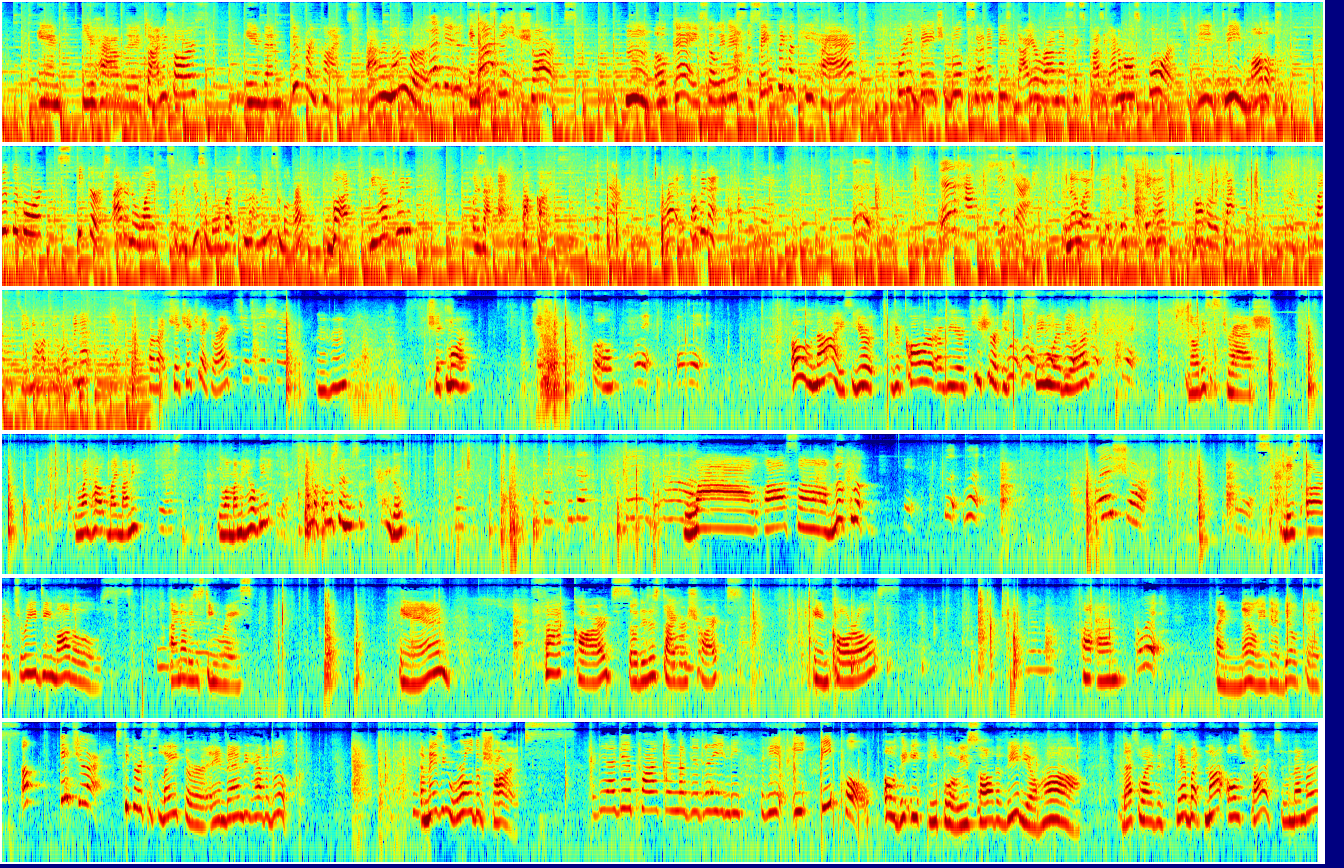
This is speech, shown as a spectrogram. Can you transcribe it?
and you have the dinosaurs, and then different kinds. I remember. At And this is sharks. Hmm, okay, so it is the same thing that he has. 40 page book, 7 piece diorama, 6 plastic animals, 4 3D models, 54 stickers. I don't know why it's reusable, but it's not reusable, right? But we have 20. What is that? Rock cards. What's that? Alright, let's open it. Ooh. It has scissors. You know what? It's, it's, it has cover with plastic. Plastic, so you know how to open it? Yes. Alright, shake, shake, shake, right? Shake, shake, shake. Mm-hmm. Shake more. Oh. Wait, oh, wait. Oh, nice. Your your color of your t-shirt is wait, same with yours. No, this is trash. You want help, my mommy? Yes, You want mommy help you? yes. Almost, almost, almost. There you go. Wow. Awesome. Look, look. Look, look. Where's shark? So these are 3D models. I know this is stingrays. And fact cards. So this is tiger sharks. And corals. Uh-uh. I know you're gonna build this. Stickers is later, and then they have a book. Amazing World of Sharks. The other person of the really, really eat people. Oh, they eat people. You saw the video, huh? That's why they're scared, but not all sharks, remember?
